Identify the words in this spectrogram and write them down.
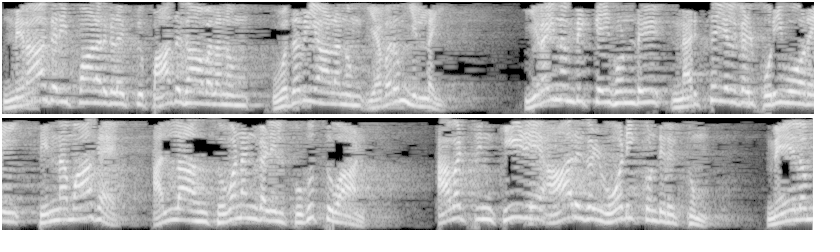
நிராகரிப்பாளர்களுக்கு பாதுகாவலனும் உதவியாளனும் எவரும் இல்லை. இறை நம்பிக்கை கொண்டு நற்செயல்கள் புரிவோரை சின்னமாக அல்லாஹு சுவனங்களில் புகுத்துவான். அவற்றின் கீழே ஆறுகள் ஓடிக்கொண்டிருக்கும் மேலும்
